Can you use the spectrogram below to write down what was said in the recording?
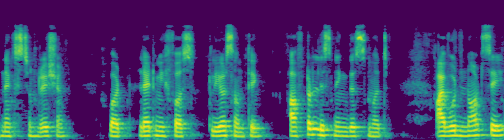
next generation? But let me first clear something. After listening this much, I would not say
